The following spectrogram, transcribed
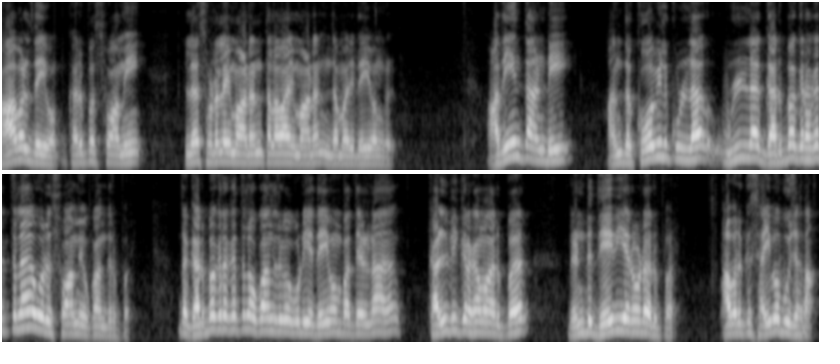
காவல் தெய்வம் கருப்பசுவாமி இல்லை சுடலை மாடன் தலவாய் மாடன் இந்த மாதிரி தெய்வங்கள். அதையும் தாண்டி அந்த கோவிலுக்குள்ளே உள்ள கர்ப்ப கிரகத்தில் ஒரு சுவாமி உட்காந்துருப்பார் இந்த கர்ப்ப கிரகத்தில் உட்காந்துருக்கக்கூடிய தெய்வம் பார்த்தீங்கன்னா கல்வி கிரகமாக இருப்பார் ரெண்டு தேவியரோடு இருப்பார். அவருக்கு சைவ பூஜை தான்.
